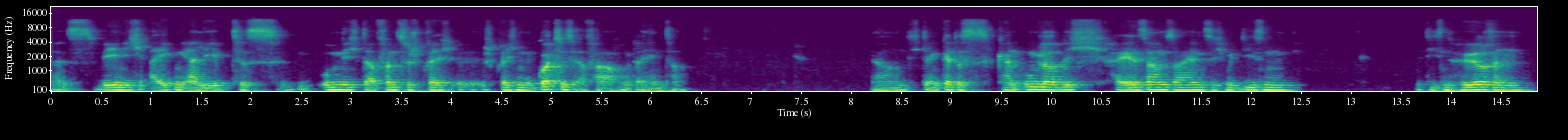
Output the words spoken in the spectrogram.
da ist wenig Eigenerlebtes, um nicht davon zu sprech sprechen, eine Gotteserfahrung dahinter. Ja, und ich denke, das kann unglaublich heilsam sein, sich mit diesen, mit diesen höheren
